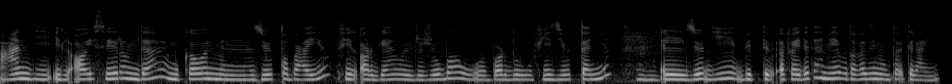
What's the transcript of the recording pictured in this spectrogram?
عندي ال eye serum ده مكون من زيوت طبيعية فيه الأرجان والجوجوبا وبرده في زيوت تانية. الزيوت دي بتبقى فايدتها إن هي بتغذي منطقة العين.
